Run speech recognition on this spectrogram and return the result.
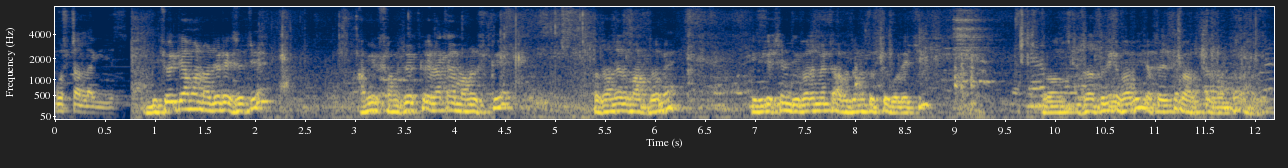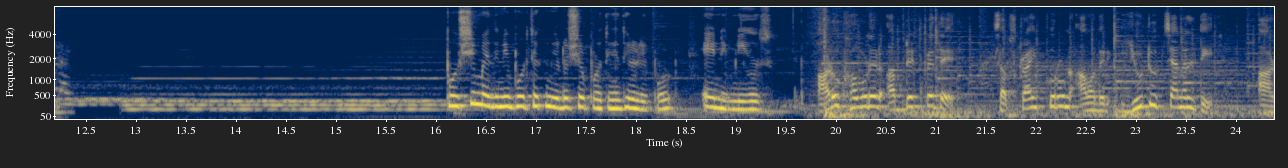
পোস্টার লাগিয়েছে। বিষয়টি আমার নজরে এসেছে। আমি সংশ্লিষ্ট এলাকার মানুষকে প্রধানের মাধ্যমে ইরিগেশন ডিপার্টমেন্টে আবেদন করতে বলেছি এবং প্রশাসনিকভাবেই যথাযথ ব্যবস্থা গ্রহণ করা হবে। পশ্চিম মেদিনীপুর থেকে নিজস্ব প্রতিনিধির রিপোর্ট এনএম নিউজ। আরও খবরের আপডেট পেতে সাবস্ক্রাইব করুন আমাদের ইউটিউব চ্যানেলটি আর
